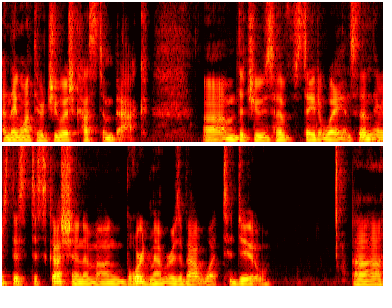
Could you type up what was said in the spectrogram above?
and they want their Jewish custom back. Um, the Jews have stayed away, and so then there's this discussion among board members about what to do. Uh,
